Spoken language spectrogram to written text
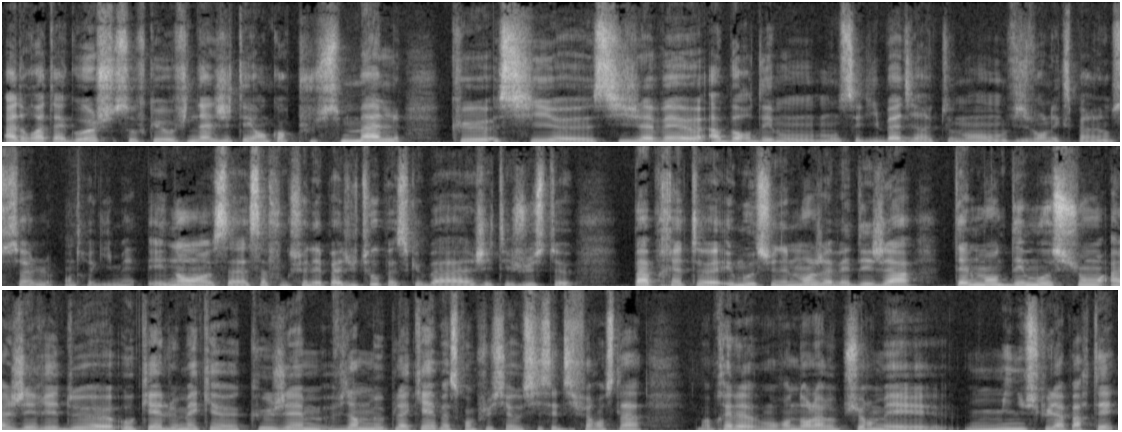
à droite, à gauche. Sauf que au final j'étais encore plus mal que si, si j'avais abordé mon, célibat directement en vivant l'expérience seule, entre guillemets. Et non, ça, ça fonctionnait pas du tout parce que bah, j'étais juste pas prête euh, émotionnellement. J'avais déjà tellement d'émotions à gérer de euh, ok, le mec euh, que j'aime vient de me plaquer parce qu'en plus il y a aussi cette différence-là. Bon, après, là, on rentre dans la rupture, mais minuscule aparté.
